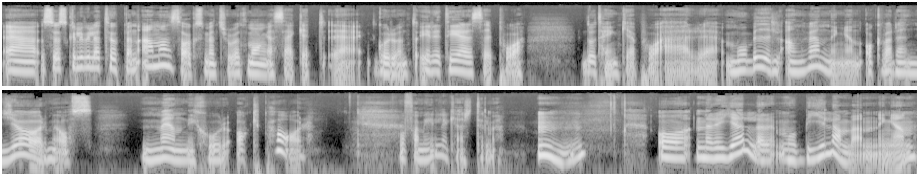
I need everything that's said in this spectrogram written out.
Eh, Så jag skulle vilja ta upp en annan sak som jag tror att många säkert eh, går runt och irriterar sig på. Då tänker jag på är eh, mobilanvändningen och vad den gör med oss människor och par. Och familjer kanske till och med. Mm. Och när det gäller mobilanvändningen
